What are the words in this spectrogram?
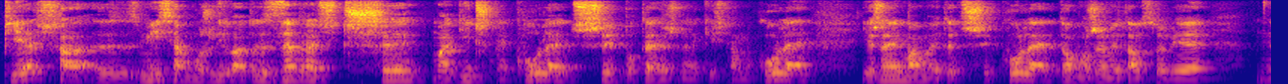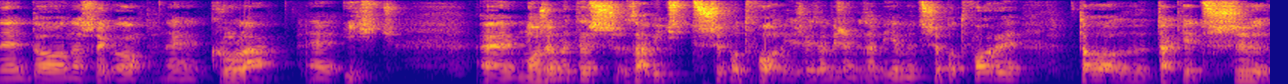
Pierwsza y, misja możliwa to jest zebrać trzy magiczne kule, trzy potężne jakieś tam kule. Jeżeli mamy te trzy kule, to możemy tam sobie y, do naszego y, króla iść. E, Możemy też zabić trzy potwory. Jeżeli zabijemy trzy potwory, to takie trzy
